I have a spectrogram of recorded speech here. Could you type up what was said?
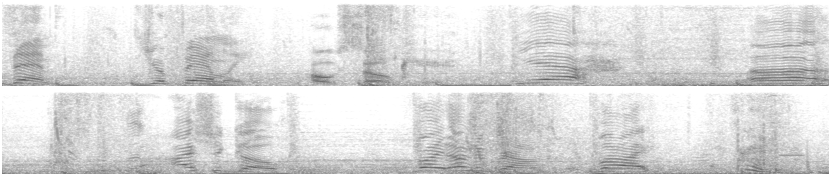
Them, your family. Hope so, kid. Yeah. Uh, I should go. Fight underground. Bye.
